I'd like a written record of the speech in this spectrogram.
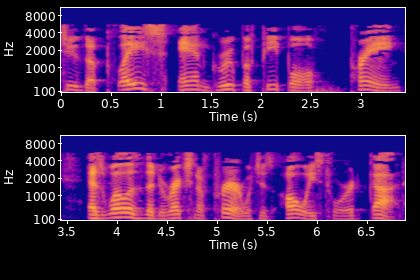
to the place and group of people praying as well as the direction of prayer, which is always toward God.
